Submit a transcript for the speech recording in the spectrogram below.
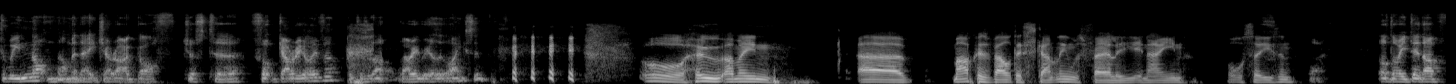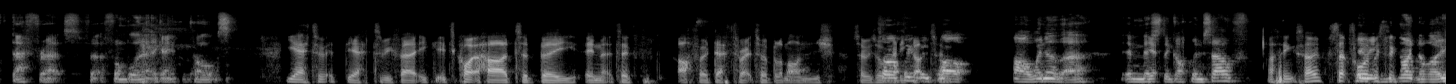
do we not nominate Jared Goff just to fuck Gary over because that, Gary really likes him? oh, who? I mean, uh, Marquez Valdes-Scantling was fairly inane all season. Yeah. Although he did have death threats for fumbling it against the Colts. Yeah, to yeah, to be fair, it's quite hard to be in to offer a death threat to a blancmange. So he's already so think got to... got our winner there in Mr. Yep. Goff himself. I think so. Step forward, Mr. You don't know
